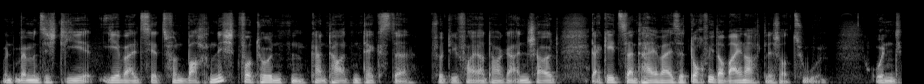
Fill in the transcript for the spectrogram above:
Und wenn man sich die jeweils jetzt von Bach nicht vertonten Kantatentexte für die Feiertage anschaut, da geht es dann teilweise doch wieder weihnachtlicher zu. Und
